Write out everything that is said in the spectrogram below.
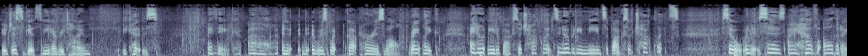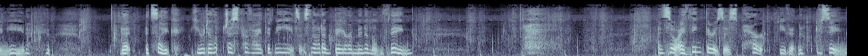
it just gets me every time because I think, oh, and it was what got her as well, right? Like, I don't need a box of chocolates. Nobody needs a box of chocolates. So when it says, I have all that I need, that it's like you don't just provide the needs, it's not a bare minimum thing. And so I think there's this part even of saying,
